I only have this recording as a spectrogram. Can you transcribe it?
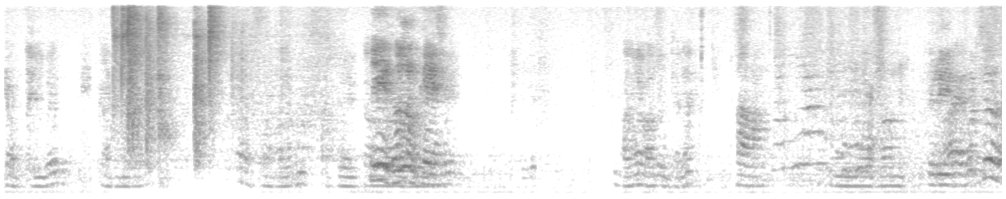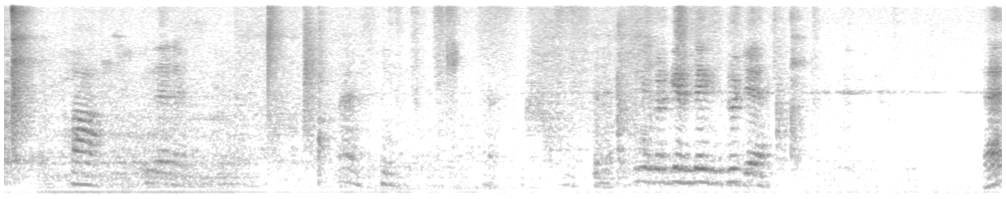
বাংলা ভালো হইতে না হ্যাঁ এখন হ্যাঁ হ্যাঁ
